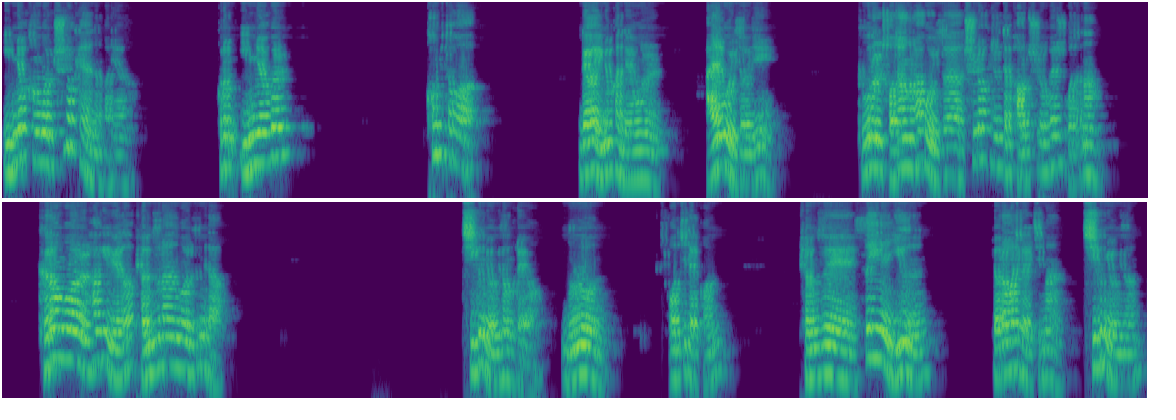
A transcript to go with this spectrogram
입력한 걸 출력해야 된단 말이야. 그럼 입력을 컴퓨터가 내가 입력한 내용을 알고 있어야지 그거를 저장을 하고 있어야 출력해줄 때 바로 출력해줄 거잖아. 그런 걸 하기 위해서 변수라는 걸 씁니다. 지금 여기서 그래요. 물론 어찌됐건 변수에 쓰이는 이유는 여러 가지가 있지만 지금 여기선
